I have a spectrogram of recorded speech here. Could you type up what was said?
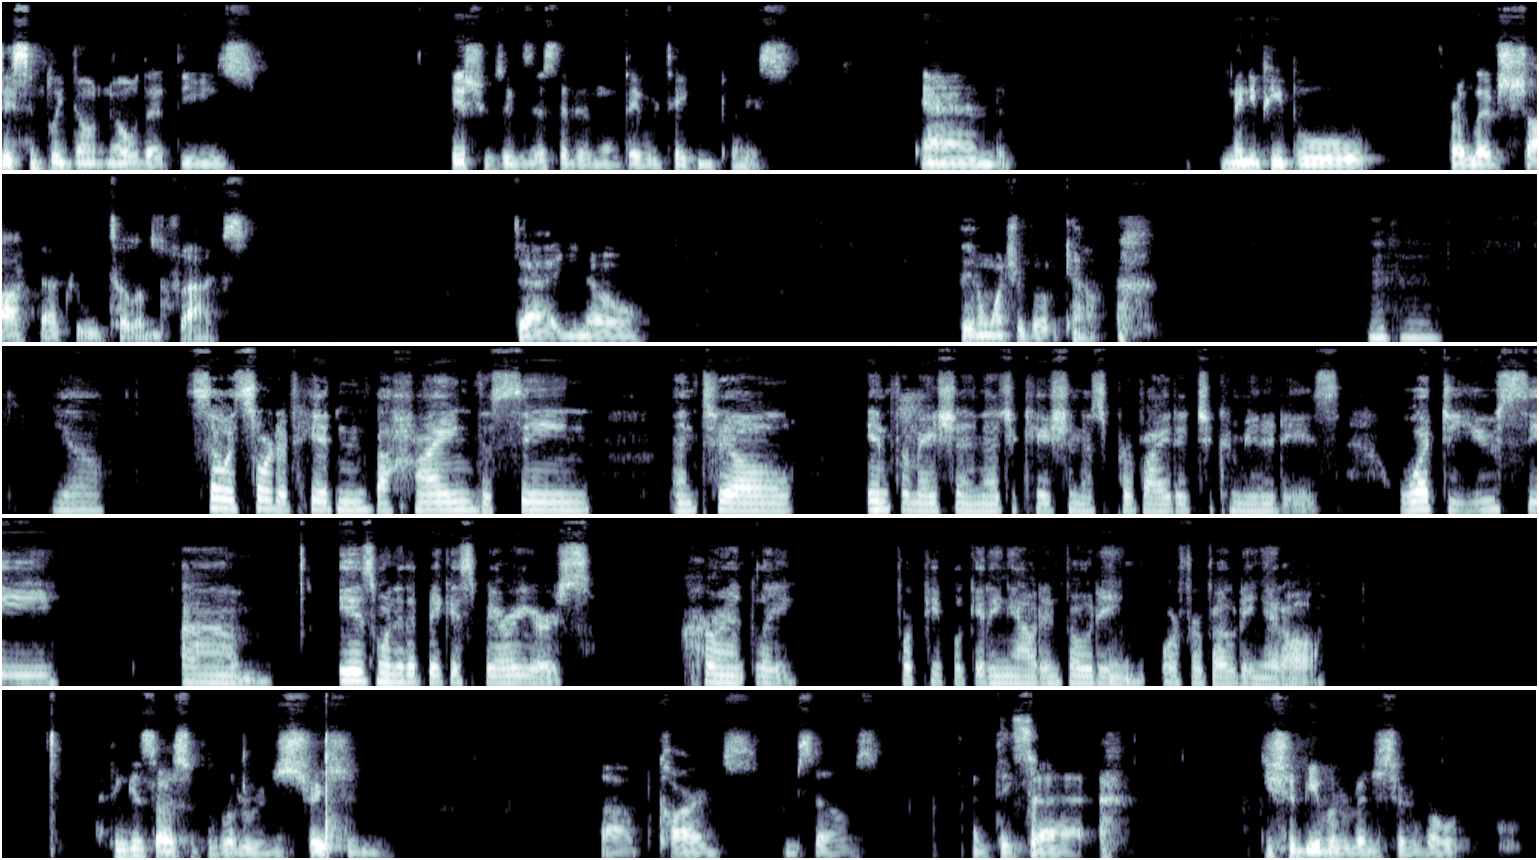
They simply don't know that these issues existed and that they were taking place. And many people are left shocked after we tell them the facts that, you know, they don't want your vote to count. mm-hmm. Yeah. So it's sort of hidden behind the scene until information and education is provided to communities. What do you see um, is one of the biggest barriers currently for people getting out and voting or for voting at all? I think it starts with the voter registration uh, cards themselves. I think so, that you should be able to register to vote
